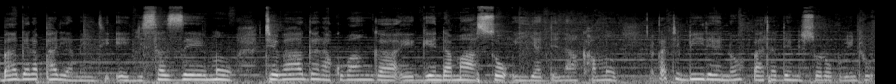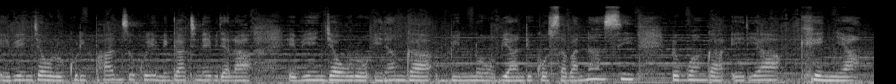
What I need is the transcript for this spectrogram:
baagala paliament egisazeemu tebaagala kubanga egenda maaso yadde n'akamu. Kakati biiru eno batadde emisolo ku bintu ebyenjawulo okuli pads okuli emigaati n'ebirala ebyenjawulo era nga bino byandikosa bannansi b'eggwanga erya kenya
